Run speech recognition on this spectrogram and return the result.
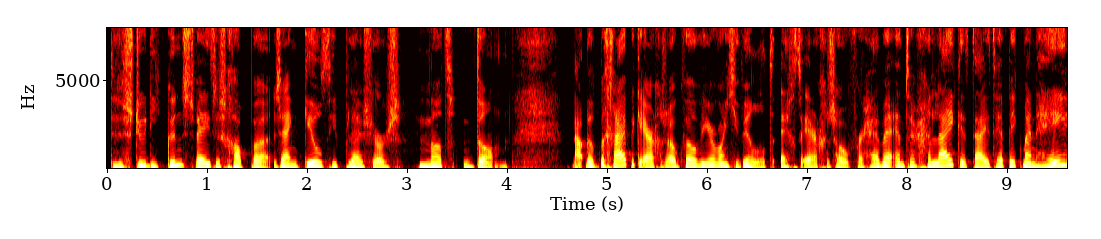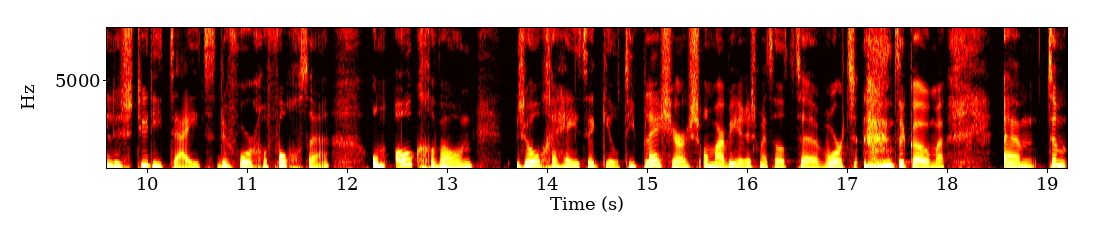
de studie kunstwetenschappen zijn guilty pleasures not done. Nou, dat begrijp ik ergens ook wel weer, want je wil het echt ergens over hebben. En tegelijkertijd heb ik mijn hele studietijd ervoor gevochten om ook gewoon zogeheten guilty pleasures, om maar weer eens met dat uh, woord te komen, um, te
